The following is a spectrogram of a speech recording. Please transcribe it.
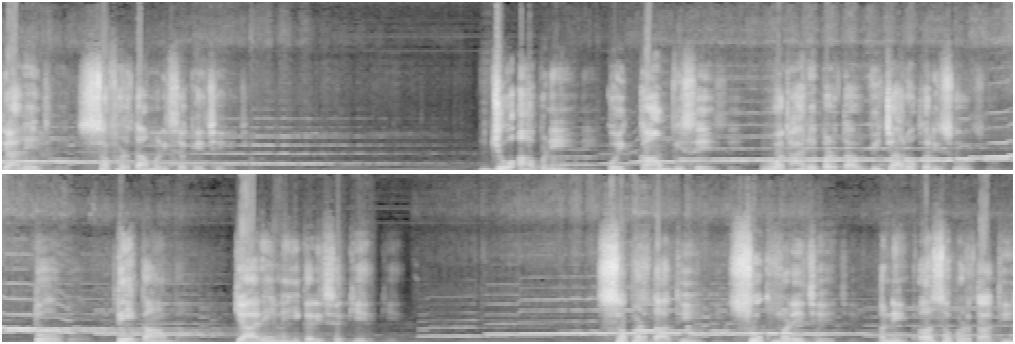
ત્યારે જ સફળતા મળી શકે છે. જો આપણે કોઈ કામ વિશે વધારે પડતા વિચારો કરીશું, તો તે કામ ક્યારેય નહીં કરી શકીએ. સફળતાથી સુખ મળે છે અને અસફળતાથી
